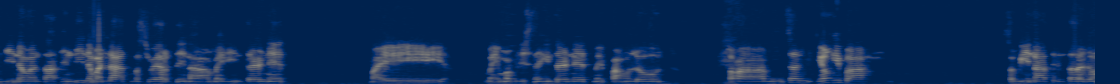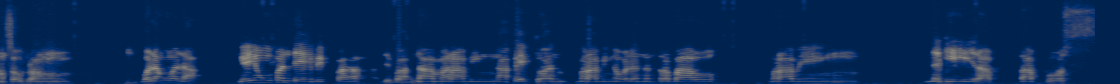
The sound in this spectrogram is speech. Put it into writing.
hindi naman ta, hindi naman lahat maswerte na may internet, may may mabilis na internet, may pang-load. Saka minsan yung iba sabihin natin talagang sobrang walang-wala. Ngayong pandemic pa, 'di ba, na maraming naapektuhan, maraming nawalan ng trabaho, maraming naghihirap tapos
